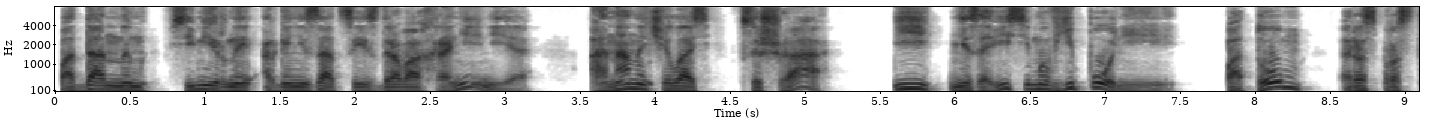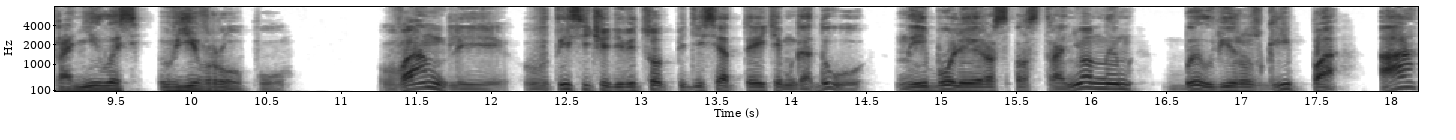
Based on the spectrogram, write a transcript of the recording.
По данным Всемирной организации здравоохранения, она началась в США и независимо в Японии, потом распространилась в Европу. В Англии в 1953 году наиболее распространенным был вирус гриппа А,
